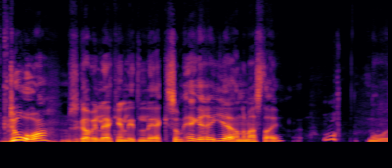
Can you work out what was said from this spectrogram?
Da skal vi leke en liten lek som jeg er regjerende mester i. Nå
